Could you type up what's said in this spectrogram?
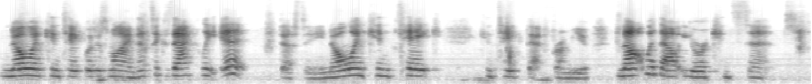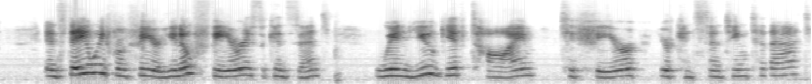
No one can take what is mine. That's exactly it, Destiny. No one can take can take that from you, not without your consent. And stay away from fear. You know, fear is the consent. When you give time to fear, you're consenting to that,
